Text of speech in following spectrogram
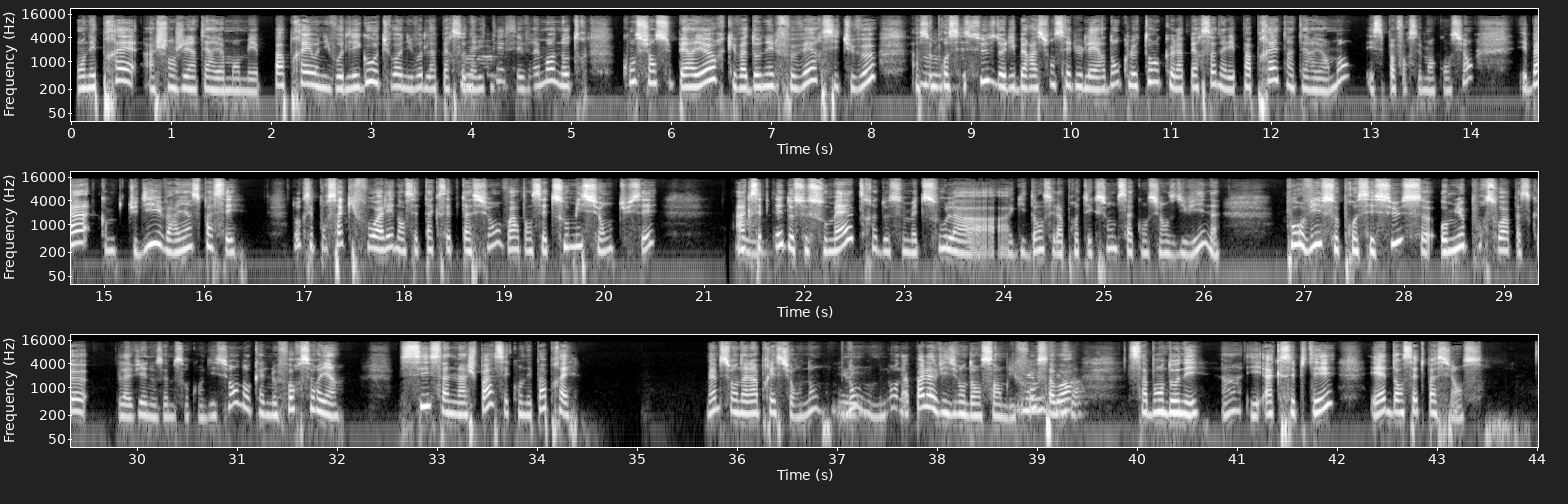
on est prêt à changer intérieurement, mais pas prêt au niveau de l'ego, tu vois, au niveau de la personnalité. C'est vraiment notre conscience supérieure qui va donner le feu vert, si tu veux, à ce mm. processus de libération cellulaire. Donc, le temps que la personne, elle est pas prête intérieurement, et c'est pas forcément conscient, eh ben, comme tu dis, il va rien se passer. Donc, c'est pour ça qu'il faut aller dans cette acceptation, voire dans cette soumission, tu sais, mm. accepter de se soumettre, de se mettre sous la guidance et la protection de sa conscience divine pour vivre ce processus au mieux pour soi, parce que la vie, elle nous aime sans condition, donc elle ne force rien. Si ça ne lâche pas, c'est qu'on n'est pas prêt. Même si on a l'impression, non, non, on n'a pas la vision d'ensemble. Il faut savoir s'abandonner hein, et accepter et être dans cette patience.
